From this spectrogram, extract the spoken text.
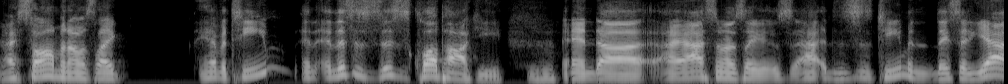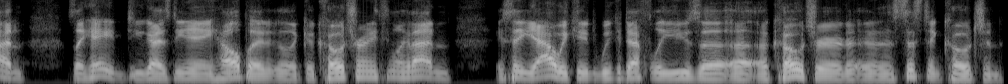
I saw them and I was like, they have a team, and and this is this is club hockey, mm-hmm. and uh, I asked them, I was like, is that, this is a team, and they said yeah, and it's like, hey, do you guys need any help, like a coach or anything like that? And they said, yeah, we could we could definitely use a, a coach or an assistant coach, and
